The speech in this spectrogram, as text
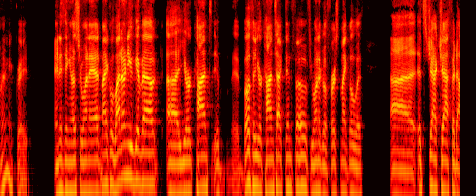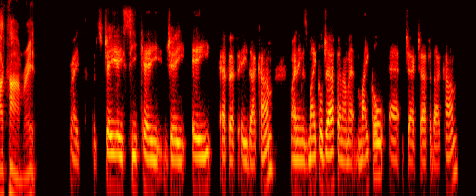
All right, great. Anything else you want to add, Michael? Why don't you give out uh, your con- uh, both of your contact info? If you want to go first, Michael, with uh, it's jackjaffa.com, right? Right. That's J A C K J A F F A dot com. My name is Michael Jaffa, and I'm at michael at jackjaffa.com.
